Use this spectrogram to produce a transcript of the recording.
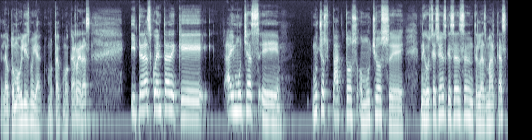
el automovilismo, ya como tal, como carreras. Y te das cuenta de que hay muchas eh, muchos pactos o muchas eh, negociaciones que se hacen entre las marcas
